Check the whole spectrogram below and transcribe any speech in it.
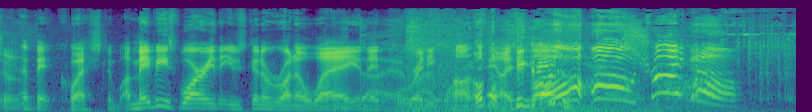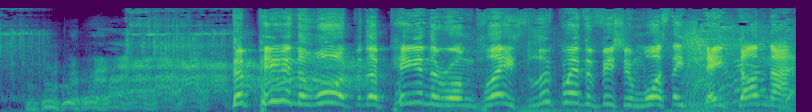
question. a bit questionable. Uh, Maybe he's worried that he was going to run away and they'd already passed Oh, the ice he blast. got him! Oh, Taiga! they're pinging the ward, but they're pinging the wrong place. Look where the vision was. They, they've done that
